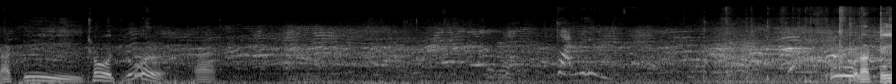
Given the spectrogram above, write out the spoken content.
ដល់ទីឈោត្រួលបាទ Ooh, ដល់ទី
